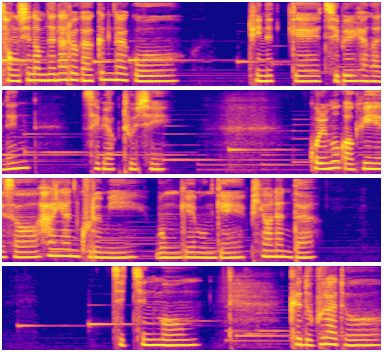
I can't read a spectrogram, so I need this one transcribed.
정신없는 하루가 끝나고 뒤늦게 집을 향하는 새벽 2시. 골목 어귀에서 하얀 구름이 뭉게뭉게 피어난다. 지친 몸, 그 누구라도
